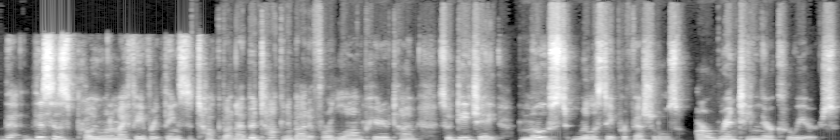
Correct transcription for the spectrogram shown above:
that, this is probably one of my favorite things to talk about, and I've been talking about it for a long period of time. So, DJ, most real estate professionals are renting their careers.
